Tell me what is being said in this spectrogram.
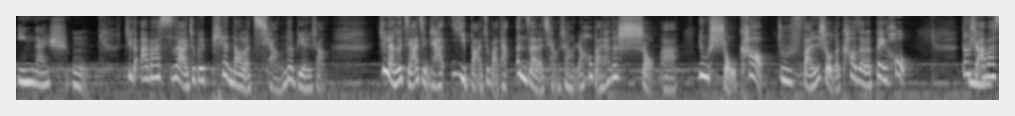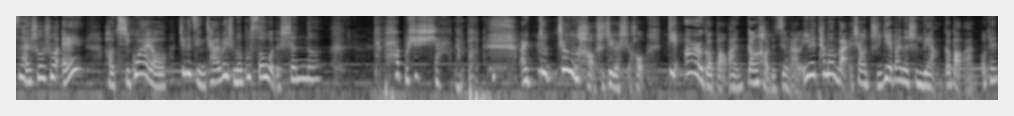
应该是。嗯，这个阿巴斯啊就被骗到了墙的边上，这两个假警察一把就把他摁在了墙上，然后把他的手啊用手铐就是反手的铐在了背后。当时阿巴斯还说说，哎，好奇怪哦，这个警察为什么不搜我的身呢？他不是傻的吧？而就正好是这个时候，第二个保安刚好就进来了，因为他们晚上值夜班的是两个保安。OK，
